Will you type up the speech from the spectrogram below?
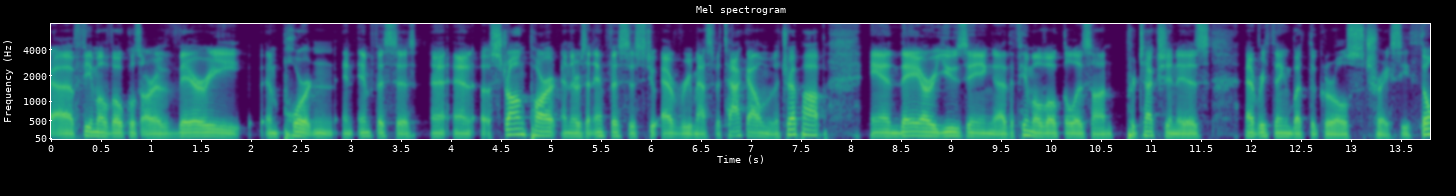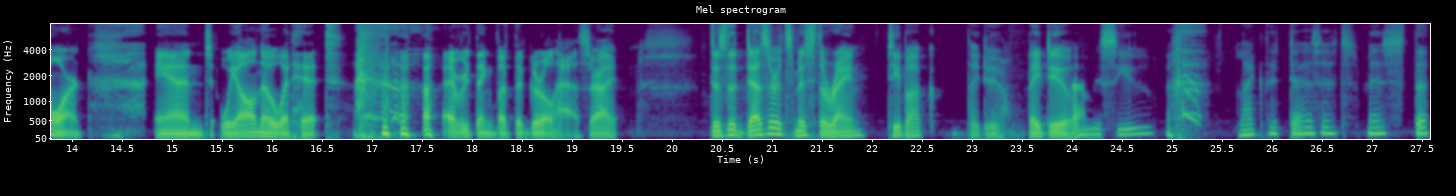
uh, female vocals are a very important and emphasis and, and a strong part and there's an emphasis to every massive attack album the trip hop and they are using uh, the female vocalist on protection is everything but the girls tracey thorn and we all know what hit everything but the girl has right does the deserts miss the rain t-buck They do. they do I miss you. like the deserts miss the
